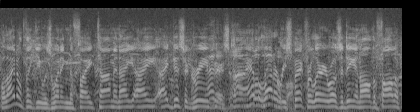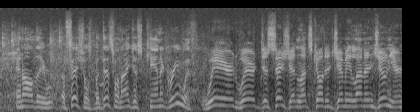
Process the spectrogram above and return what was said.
Well, I don't think he was winning the fight, Tom, and I I, I disagree. That is I have a lot of respect for Larry Rosadie and all the follow and all the officials, but this one I just can't agree with. Weird, weird decision. Let's go to Jimmy Lennon Jr.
